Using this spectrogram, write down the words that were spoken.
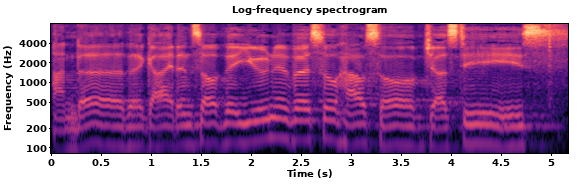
Under the guidance of the universal house of justice.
